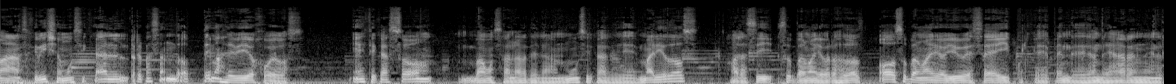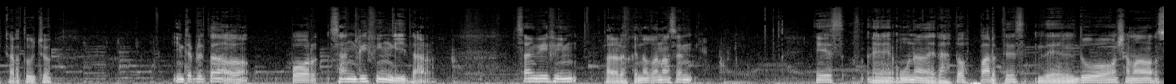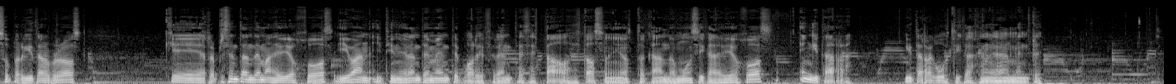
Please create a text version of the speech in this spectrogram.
más grillo musical repasando temas de videojuegos. En este caso vamos a hablar de la música de Mario 2, ahora sí Super Mario Bros. 2 o Super Mario USA porque depende de dónde agarren el cartucho, interpretado por Sam Griffin Guitar. Sam Griffin, para los que no conocen, es eh, una de las dos partes del dúo llamado Super Guitar Bros que representan temas de videojuegos y van itinerantemente por diferentes estados de Estados Unidos tocando música de videojuegos en guitarra, guitarra acústica generalmente.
